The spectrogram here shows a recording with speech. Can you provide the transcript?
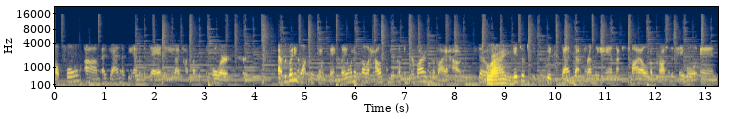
helpful. Um, again, at the end of the day, I know you and I talked about this before everybody wants the same thing. They want to sell a house, and your, and your buyers want to buy a house. So right. it's okay to extend that friendly hand, that smile across the table, and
